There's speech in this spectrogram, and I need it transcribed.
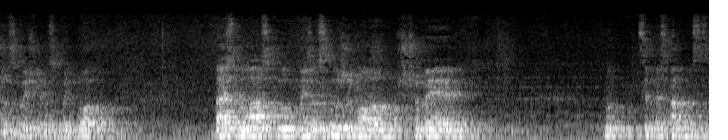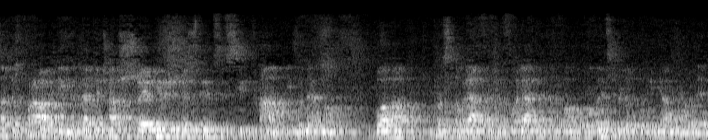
що Всевишній Господь Бог дасть ту ласку, ми заслужимо, що ми ну, це ми станемо стати в правді, прийде той час, що я вірю, що ми зустрінемося всі там і будемо Бога прославляти, вихваляти, будемо Бога молитися, дякувати.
